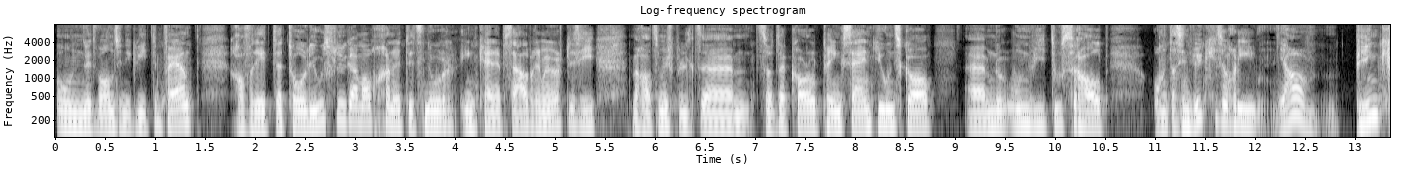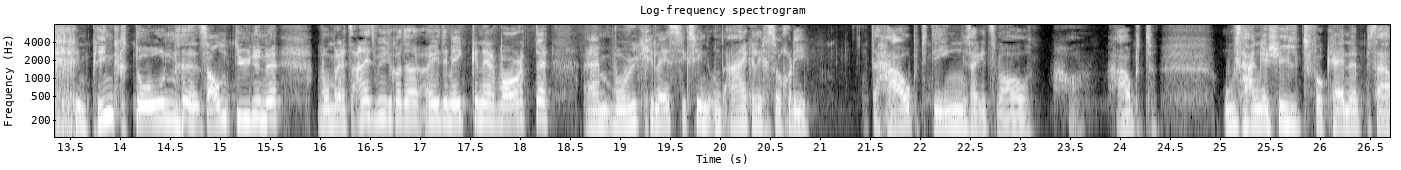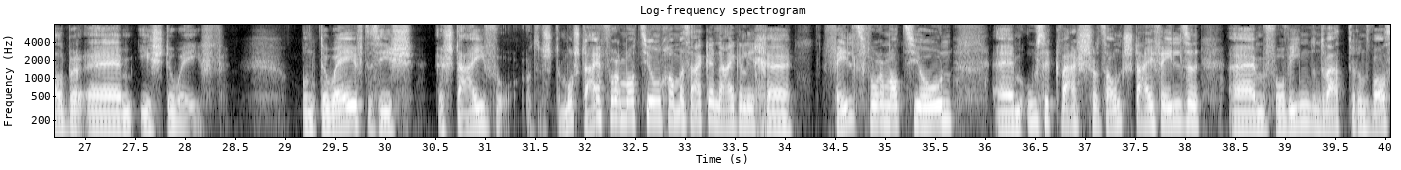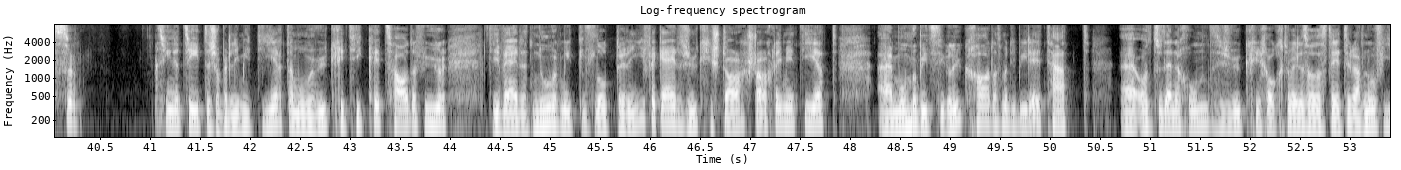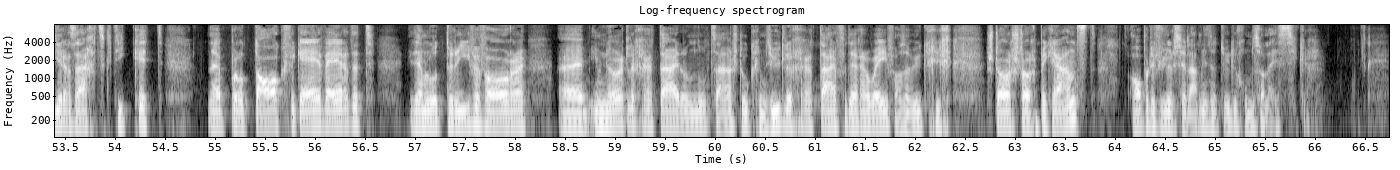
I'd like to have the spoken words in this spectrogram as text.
und nicht wahnsinnig weit entfernt. Man kann von dort tolle Ausflüge machen, nicht jetzt nur in Kennep selber im Örtli sein. Man kann zum Beispiel ähm, zu den Coral Pink Sand Dunes gehen, ähm, nur unweit außerhalb und das sind wirklich so ein bisschen, ja, pink, im Pinkton Sanddünen, wo man jetzt auch nicht wieder an jedem Ecken erwarten, ähm, wo wirklich lässig sind und eigentlich so ein bisschen der Hauptding, sag ich jetzt mal, Hauptaushängeschild von Kennep selber, ähm, ist der Wave. Und der Wave, das ist eine Stein, oder eine Steinformation, kann man sagen, eigentlich eine Felsformation, ähm, Sandsteinfelsen, ähm, von Wind und Wetter und Wasser Seinerzeit ist aber limitiert, da muss man wirklich Tickets haben dafür. Die werden nur mittels Lotterie vergeben, das ist wirklich stark, stark limitiert. Äh, muss man ein bisschen Glück haben, dass man die Billette hat, äh, oder zu denen kommt. Es ist wirklich aktuell so, dass dort, glaube nur 64 Tickets äh, pro Tag vergeben werden in diesem Lotterieverfahren äh, im nördlichen Teil und nur 10 Stück im südlichen Teil von dieser Wave, also wirklich stark, stark begrenzt. Aber dafür ist das Erlebnis natürlich umso lässiger.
